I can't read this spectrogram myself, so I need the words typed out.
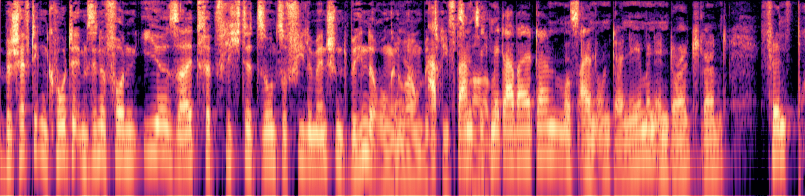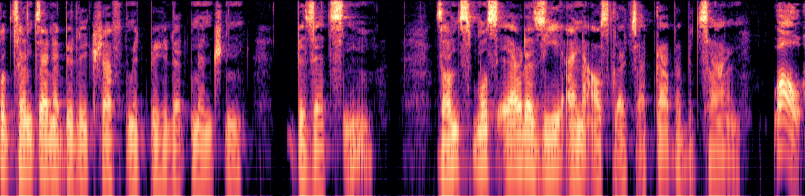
Beschäftigtenquote im Sinne von ihr seid verpflichtet, so und so viele Menschen mit Behinderungen in eurem Betrieb Ab 20 zu haben. Mitarbeitern muss ein Unternehmen in Deutschland 5 Prozent seiner Belegschaft mit behinderten Menschen besetzen. Sonst muss er oder sie eine Ausgleichsabgabe bezahlen. Wow,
